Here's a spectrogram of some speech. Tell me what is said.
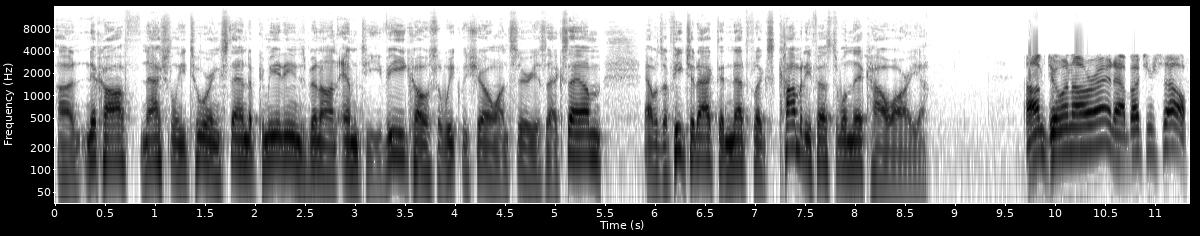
Uh, Nick Hoff, nationally touring stand-up comedian, has been on MTV, co-hosts a weekly show on Sirius XM. That was a featured act at Netflix Comedy Festival. Nick, how are you? I'm doing all right. How about yourself?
